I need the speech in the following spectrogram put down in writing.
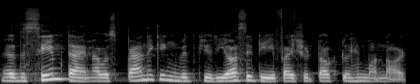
and at the same time, I was panicking with curiosity if I should talk to him or not.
